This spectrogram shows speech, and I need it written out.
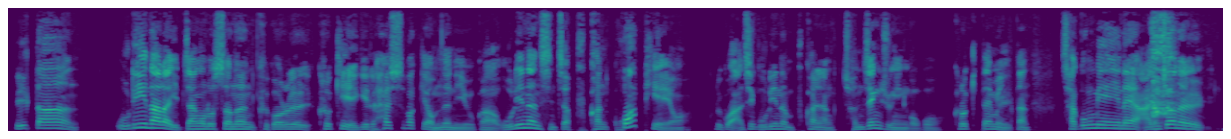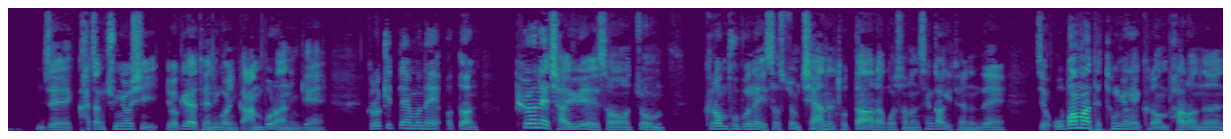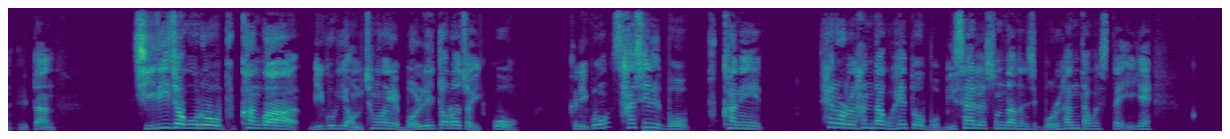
일단 우리나라 입장으로서는 그거를 그렇게 얘기를 할 수밖에 없는 이유가 우리는 진짜 북한 코앞이에요. 그리고 아직 우리는 북한이랑 전쟁 중인 거고 그렇기 때문에 일단 자국민의 안전을 이제 가장 중요시 여겨야 되는 거니까 안보라는 게. 그렇기 때문에 어떤 표현의 자유에서 좀 그런 부분에 있어서 좀 제한을 뒀다라고 저는 생각이 되는데 이제 오바마 대통령의 그런 발언은 일단 지리적으로 북한과 미국이 엄청나게 멀리 떨어져 있고 그리고 사실 뭐 북한이 테러를 한다고 해도 뭐 미사일을 쏜다든지 뭘 한다고 했을 때 이게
